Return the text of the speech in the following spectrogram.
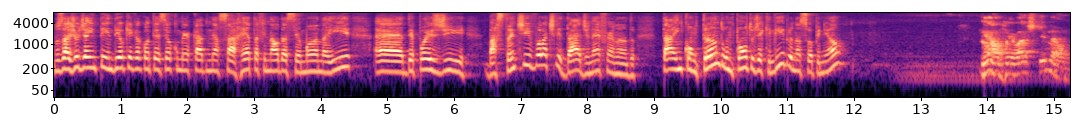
Nos ajude a entender o que aconteceu com o mercado nessa reta final da semana aí, é, depois de bastante volatilidade, né, Fernando? Está encontrando um ponto de equilíbrio, na sua opinião? Não, eu acho que não.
